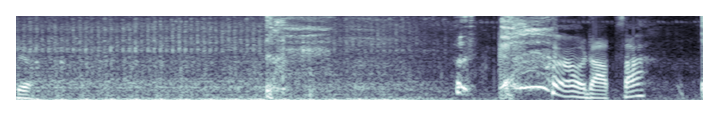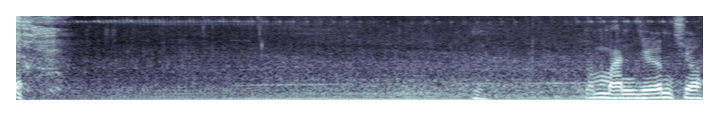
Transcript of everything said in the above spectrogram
เดี๋ยวเอาดับซะ น้ำมันเยิ้มเชียว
